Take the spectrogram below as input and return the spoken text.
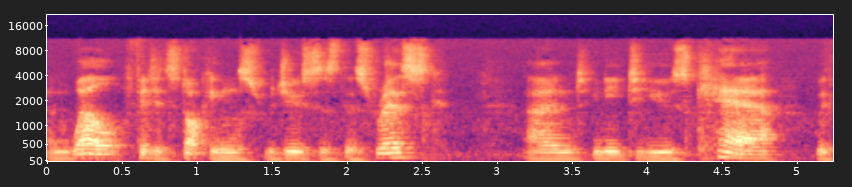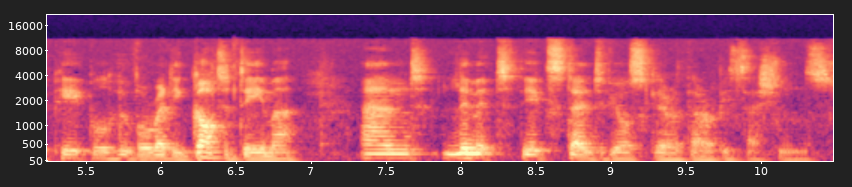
and well fitted stockings reduces this risk and you need to use care with people who've already got edema and limit the extent of your sclerotherapy sessions.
